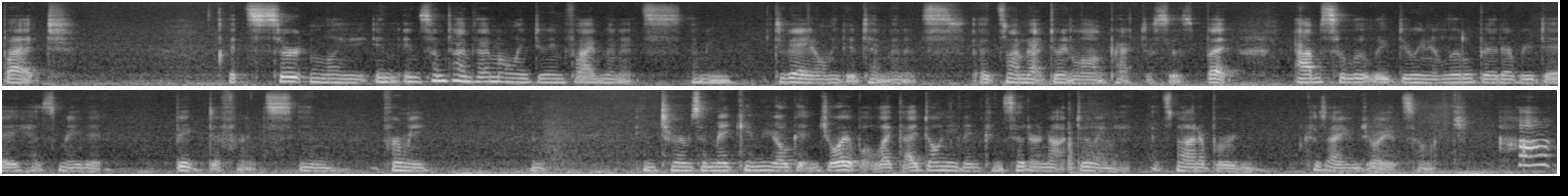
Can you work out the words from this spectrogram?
but it's certainly. And, and sometimes I'm only doing five minutes. I mean, today I only did ten minutes. It's I'm not doing long practices, but absolutely doing a little bit every day has made a big difference in for me. In, in terms of making yoga enjoyable, like I don't even consider not doing it. It's not a burden because I enjoy it so much. Ha!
